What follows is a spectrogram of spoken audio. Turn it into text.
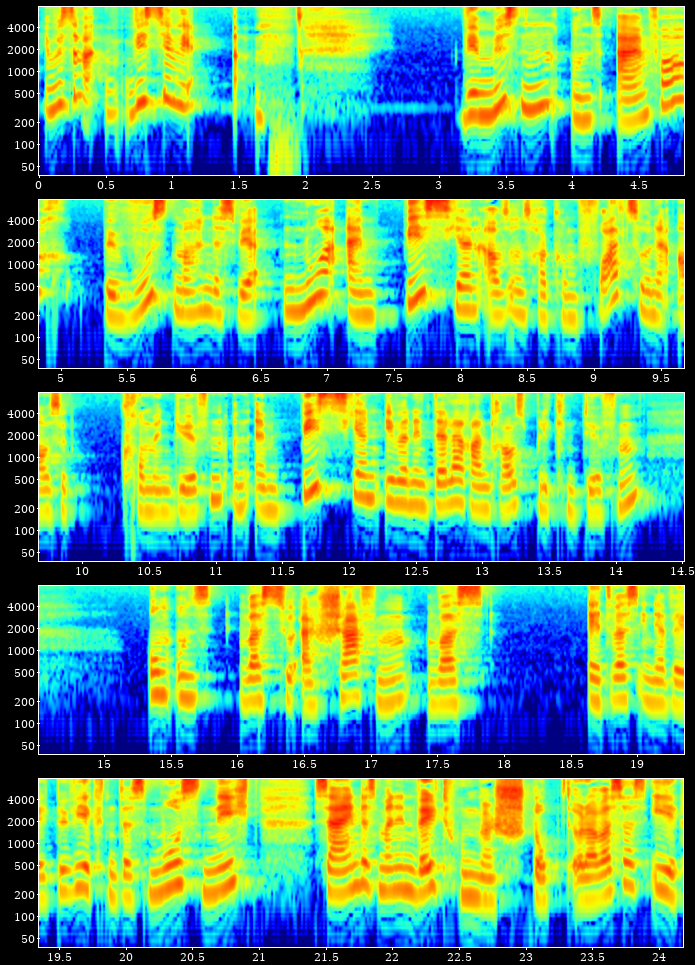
Ihr müsst aber, wisst ihr, wie, wir müssen uns einfach bewusst machen, dass wir nur ein bisschen aus unserer Komfortzone auskommen kommen dürfen und ein bisschen über den Tellerrand rausblicken dürfen, um uns was zu erschaffen, was etwas in der Welt bewirkt. Und das muss nicht sein, dass man den Welthunger stoppt oder was weiß ich.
